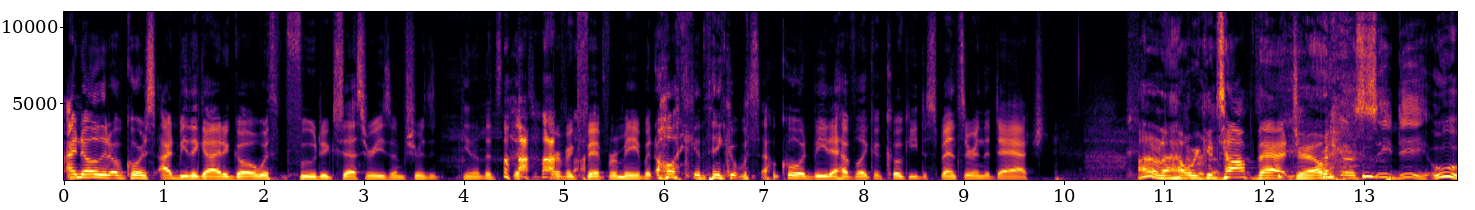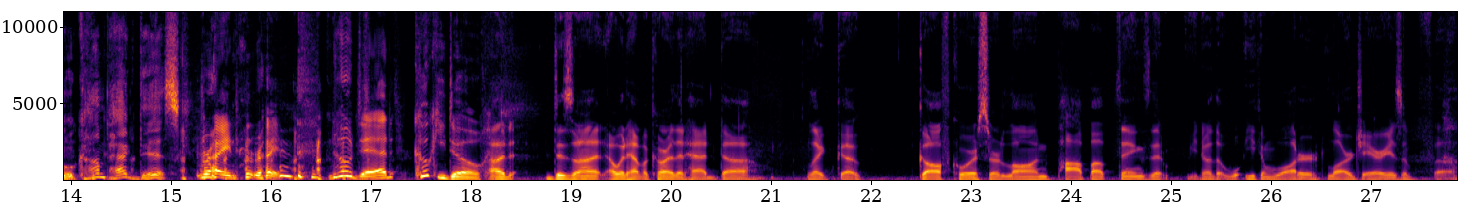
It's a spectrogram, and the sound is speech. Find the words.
I know that, of course, I'd be the guy to go with food accessories. I'm sure that you know that's that's a perfect fit for me. But all I could think of was how cool it'd be to have like a cookie dispenser in the dash. I don't know how we could top that, Joe. The CD. Ooh, compact disc. Right, right. No, Dad, cookie dough. I'd design. I would have a car that had uh, like a golf course or lawn pop-up things that you know that w- you can water large areas of uh,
